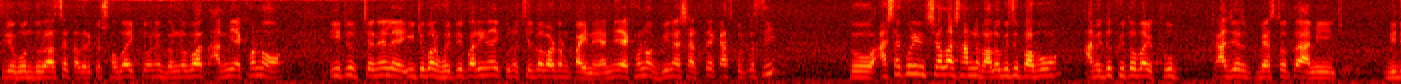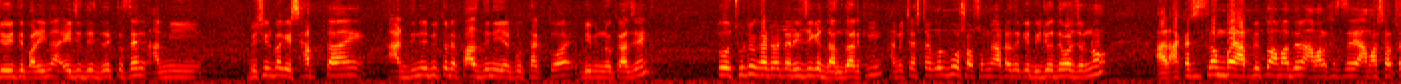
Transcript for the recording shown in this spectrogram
প্রিয় বন্ধুরা আছে, তাদেরকে সবাইকে অনেক ধন্যবাদ। আমি এখনও ইউটিউব চ্যানেলে ইউটিউবার হইতে পারি নাই, কোনো সিলভার বাটন পাই নাই। আমি এখনও বিনা স্বার্থে কাজ করতেছি। তো আশা করি ইনশাল্লাহ সামনে ভালো কিছু পাবো। আমি দুঃখিত ভাই, খুব কাজের ব্যস্ততা, আমি ভিডিও দিতে পারি না। এই যে দেখতেছেন, আমি বেশিরভাগই সপ্তাহে আট দিনের ভিতরে পাঁচ দিনে এয়ারপোর্ট থাকতে হয় বিভিন্ন কাজে। তো ছোটোখাটো একটা রিজিকের দাম আর কি। আমি চেষ্টা করব সবসময় আপনাদেরকে ভিডিও দেওয়ার জন্য। আর আকাশ ইসলাম ভাই, আপনি তো আমাদের, আমার কাছে, আমার সাথে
